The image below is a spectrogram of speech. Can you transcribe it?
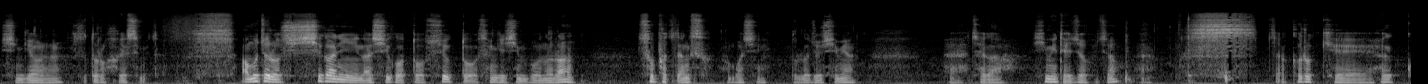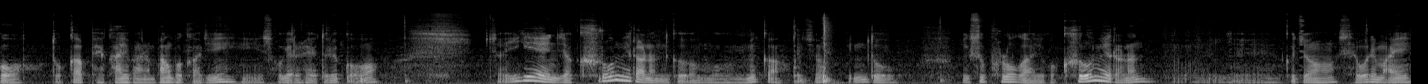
신경을 쓰도록 하겠습니다. 아무쪼록 시간이 나시고 또 수익도 생기신 분들은 Super Thanks 한 번씩 눌러주시면 예, 제가 힘이 되죠. 그죠? 예. 자 그렇게 했고 또 카페 가입하는 방법까지 이 소개를 해 드렸고 자 이게 이제 Chrome이라는 그 뭡니까? 그죠? Windows Explorer가 아니고 Chrome이라는 어, 이게 그죠? 세월이 많이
